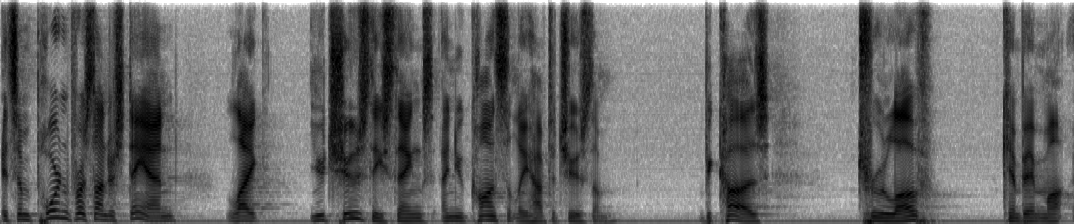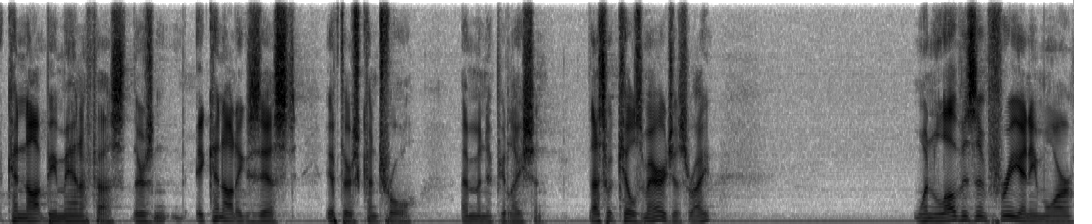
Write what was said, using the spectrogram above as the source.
it's important for us to understand, like, you choose these things and you constantly have to choose them because true love can be, cannot be manifest. There's, it cannot exist if there's control and manipulation. That's what kills marriages, right? When love isn't free anymore,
